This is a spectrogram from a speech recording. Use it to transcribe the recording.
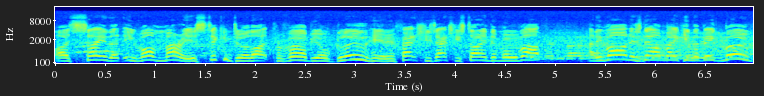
I say that Yvonne Murray is sticking to her like proverbial glue here. In fact, she's actually starting to move up, and Yvonne is now making the big move.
